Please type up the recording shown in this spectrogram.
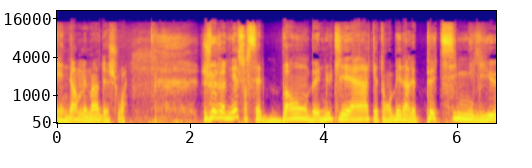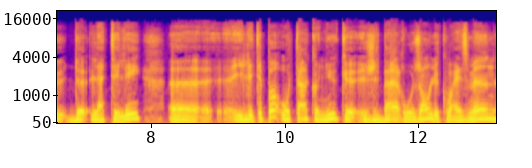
énormément de choix. Je veux revenir sur cette bombe nucléaire qui est tombée dans le petit milieu de la télé. Euh, il n'était pas autant connu que Gilbert Rozon, Luc Wiseman.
